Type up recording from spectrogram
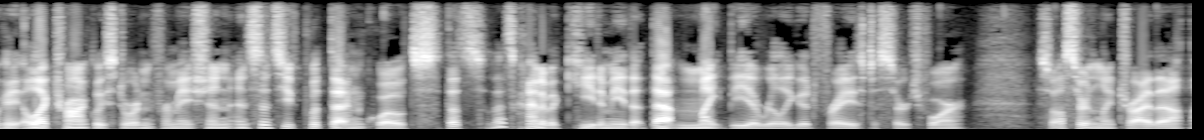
Okay, electronically stored information, and since you've put that in quotes, that's that's kind of a key to me that that might be a really good phrase to search for. So I'll certainly try that.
